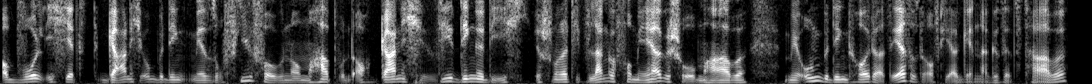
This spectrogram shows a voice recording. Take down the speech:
obwohl ich jetzt gar nicht unbedingt mehr so viel vorgenommen habe und auch gar nicht die Dinge, die ich schon relativ lange vor mir hergeschoben habe, mir unbedingt heute als erstes auf die Agenda gesetzt habe,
